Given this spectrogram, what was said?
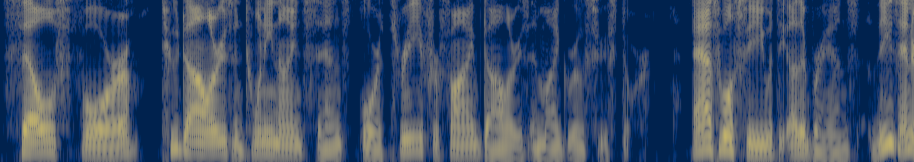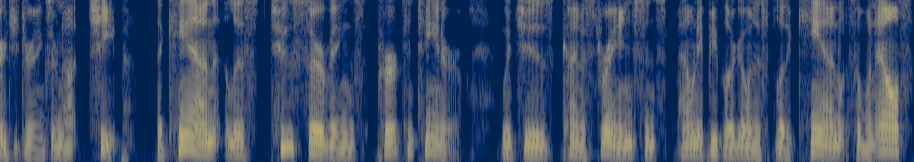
sells for $2.29 or 3 for $5 in my grocery store. As we'll see with the other brands, these energy drinks are not cheap. The can lists two servings per container, which is kind of strange since how many people are going to split a can with someone else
